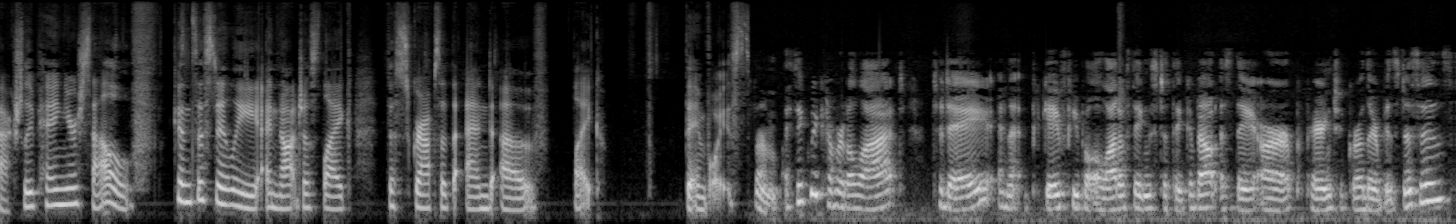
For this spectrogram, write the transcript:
actually paying yourself consistently and not just like the scraps at the end of like the invoice. Um, I think we covered a lot today and it gave people a lot of things to think about as they are preparing to grow their businesses.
